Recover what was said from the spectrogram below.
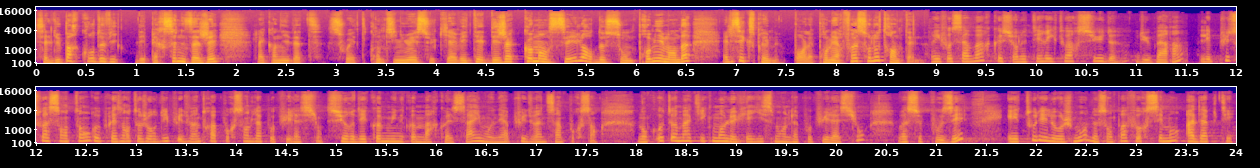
celle du parcours de vie des personnes âgées. La candidate souhaite continuer ce qui avait été déjà commencé lors de son premier mandat. Elle s'exprime pour la première fois sur notre antenne. Il faut savoir que sur le territoire sud du Bas-Rhin, les plus de 60 ans représentent aujourd'hui plus de 23 de la population. Sur des communes comme Markolsheim, on est à plus de 25%. Donc automatiquement, le vieillissement de la population va se poser et tous les logements ne sont pas forcément adaptés.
